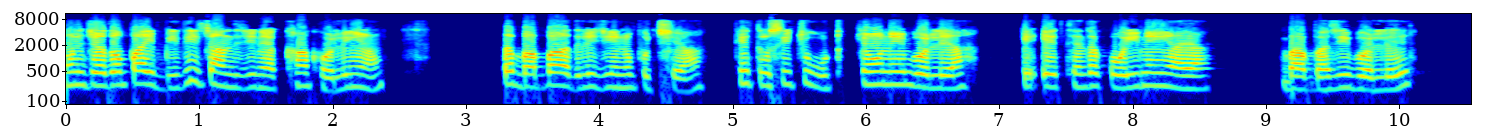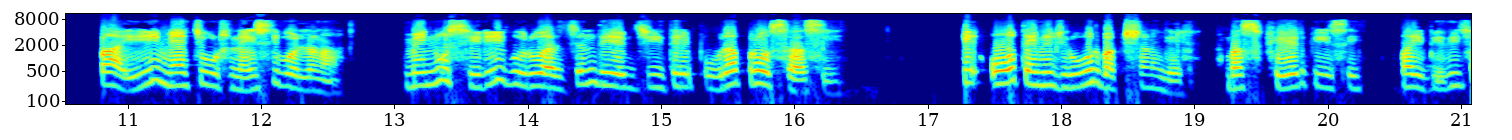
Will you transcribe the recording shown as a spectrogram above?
ਹੁਣ ਜਦੋਂ ਭਾਈ ਬਿਧੀ ਚੰਦ ਜੀ ਨੇ ਅੱਖਾਂ ਖੋਲੀਆਂ, ਤਾਂ ਬਾਬਾ ਅਦਲੀ ਜੀ ਨੂੰ ਪੁੱਛਿਆ ਕਿ, ਤੁਸੀਂ ਝੂਠ ਕਿਉਂ ਨਹੀਂ ਬੋਲਿਆ ਕਿ ਇੱਥੇ ਤਾਂ ਕੋਈ ਨਹੀਂ ਆਇਆ? ਬਾਬਾ ਜੀ ਬੋਲੇ ਭਾਈ, ਮੈਂ ਝੂਠ ਨਹੀਂ ਸੀ ਬੋਲਣਾ। ਮੈਨੂੰ ਸ੍ਰੀ ਗੁਰੂ ਅਰਜਨ ਦੇਵ ਜੀ ਤੇ ਪੂਰਾ ਭਰੋਸਾ ਸੀ ਕਿ ਉਹ ਤੈਨੂੰ ਜ਼ਰੂਰ ਬਖਸ਼ਣਗੇ। ਬਸ ਫੇਰ ਕੀ ਸੀ? ਭਾਈ ਬਿਧੀ ਚੰਦ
